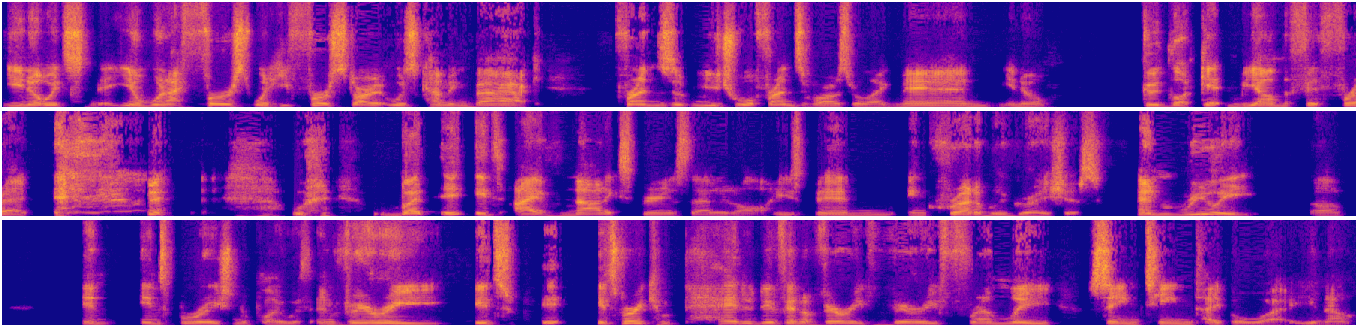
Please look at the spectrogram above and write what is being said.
you know it's you know when i first when he first started was coming back friends mutual friends of ours were like man you know good luck getting beyond the fifth fret. But it, it's i have not experienced that at all. He's been incredibly gracious and really uh, an inspiration to play with and very it's it, it's very competitive in a very very friendly same team type of way you know?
